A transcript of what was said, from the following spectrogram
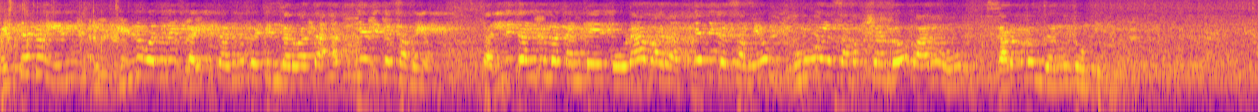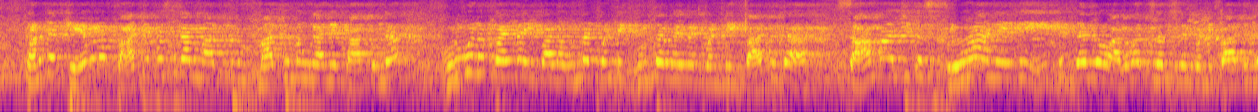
బిడ్డలు ఇల్లు వదిలి బయటకు అడుగు పెట్టిన తర్వాత అత్యధిక సమయం తల్లిదండ్రుల కంటే కూడా వారు అత్యధిక సమయం గురువుల సమక్షంలో వారు గడపడం జరుగుతూ ఉంటుంది. కనుక కేవలం పాఠ్యపుస్తకాల మాత్రం మాధ్యమంగానే కాకుండా గురువుల పైన ఇవాళ ఉన్నటువంటి గురుతరమైనటువంటి బాధ్యత సామాజిక స్పృహ అనేది బిడ్డల్లో అలవర్చాల్సినటువంటి బాధ్యత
